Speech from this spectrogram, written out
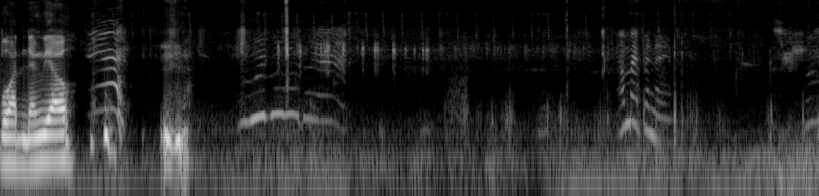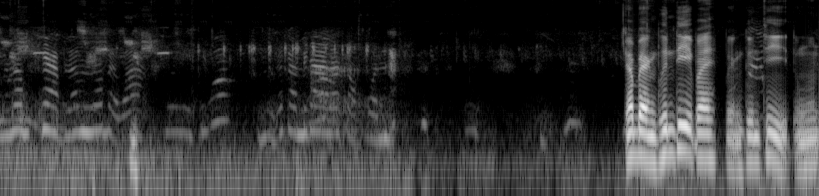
ปวดอย่างเดียว เอาไม่ไปไหนเริ่มแคบแล้วมันเริ่มแบบว่าอยู่ด้วยกันไม่ได้แล้วสองคนก็แบ่งพื้นที่ไป แบ่งพื้นที่ตรงนั้น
